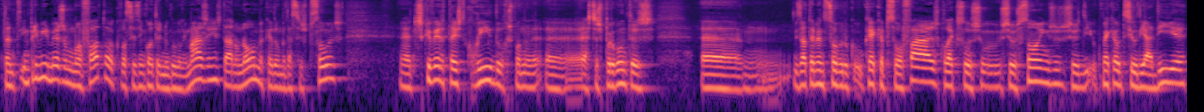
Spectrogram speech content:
portanto, imprimir mesmo uma foto que vocês encontrem no Google Imagens, dar um nome a cada uma dessas pessoas, descrever texto corrido, respondendo a estas perguntas Uh, exatamente sobre o que é que a pessoa faz, qual é são os, seus sonhos, os seus, como é que é o seu dia a dia,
